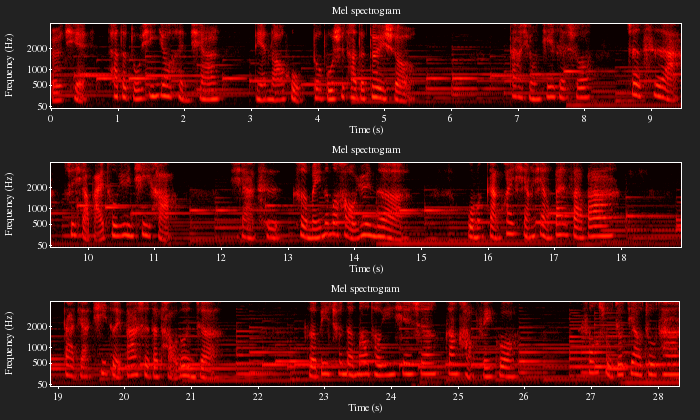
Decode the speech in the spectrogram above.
而且它的毒性又很强，连老虎都不是它的对手。大熊接着说：“这次啊，是小白兔运气好，下次可没那么好运了。我们赶快想想办法吧。”大家七嘴八舌地讨论着。隔壁村的猫头鹰先生刚好飞过，松鼠就叫住他：“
